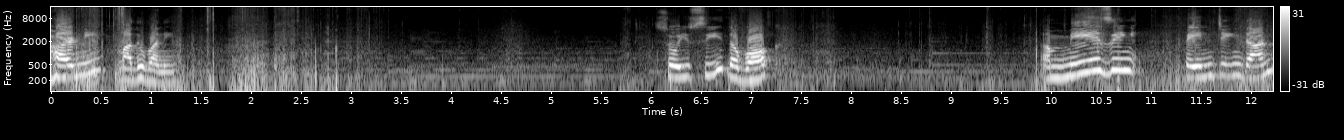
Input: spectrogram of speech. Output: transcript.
bharni madhubani. So you see the work amazing painting done.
